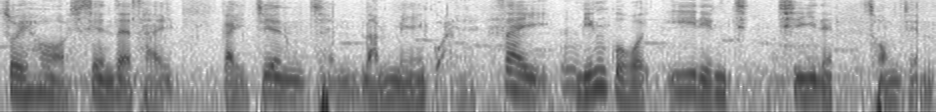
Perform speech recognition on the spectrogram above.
最后现在才改建成南美馆，在民国一零七年重建的。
